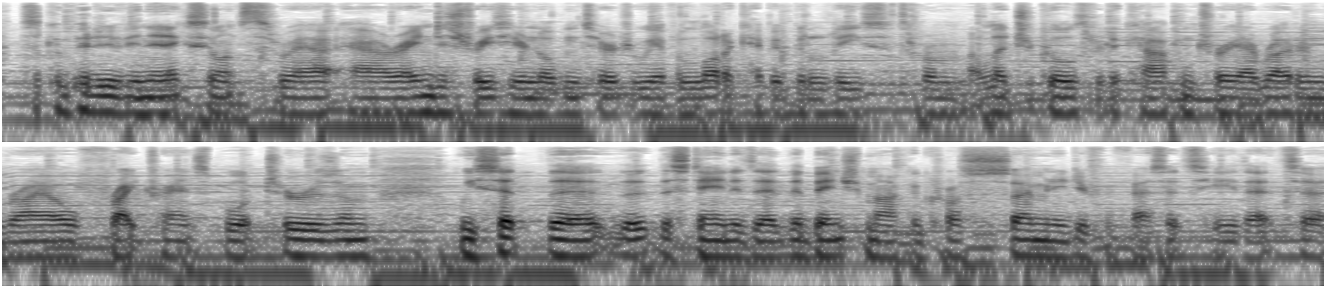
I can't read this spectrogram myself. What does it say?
It's competitive in excellence throughout our industries here in Northern Territory. We have a lot of capabilities from electrical through to carpentry, our road and rail, freight transport, tourism. We set the, the, the standards, the benchmark across so many different facets here that uh,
